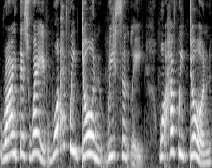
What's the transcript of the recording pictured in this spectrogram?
ride this wave. What have we done recently? What have we done?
